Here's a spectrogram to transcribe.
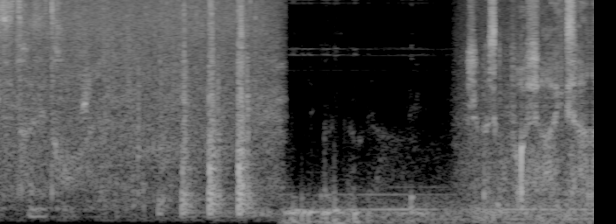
C'est très étrange. Je sais pas ce qu'on pourrait faire avec ça. Ça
